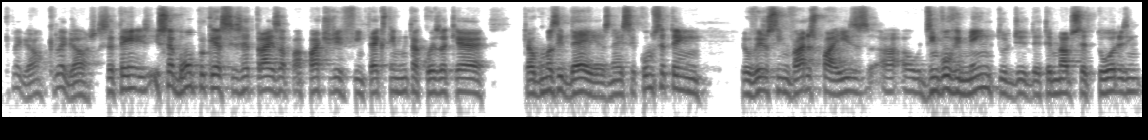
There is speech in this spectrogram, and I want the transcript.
Que legal, que legal. Você tem, isso é bom porque assim, você traz a, a parte de fintech, tem muita coisa que é, que é algumas ideias, né? Você, como você tem eu vejo assim, em vários países a, a, o desenvolvimento de determinados setores em,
